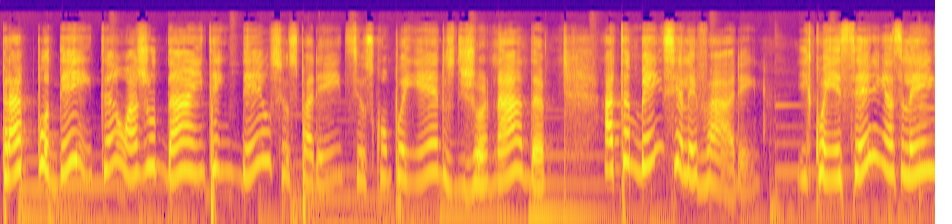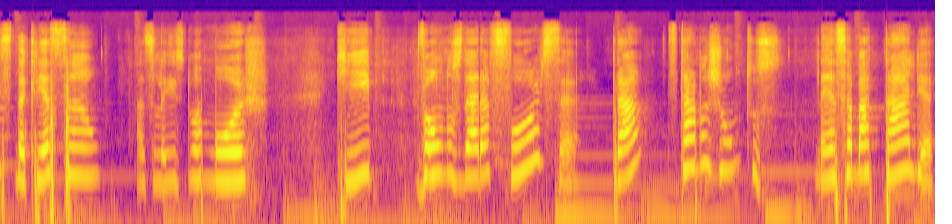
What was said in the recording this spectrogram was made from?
para poder então ajudar a entender os seus parentes, seus companheiros de jornada, a também se elevarem e conhecerem as leis da criação, as leis do amor, que vão nos dar a força para estarmos juntos nessa batalha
